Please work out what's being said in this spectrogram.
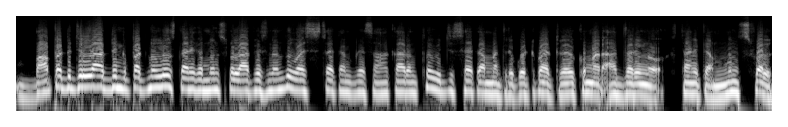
బాపట్ల జిల్లా అద్దెంకిపట్నంలో స్థానిక మున్సిపల్ ఆఫీస్ నందు వశిష్ట కంపెనీ సహకారంతో విద్యుత్ శాఖ మంత్రి గొట్టిపాటి రవికుమార్ ఆధ్వర్యంలో స్థానిక మున్సిపల్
